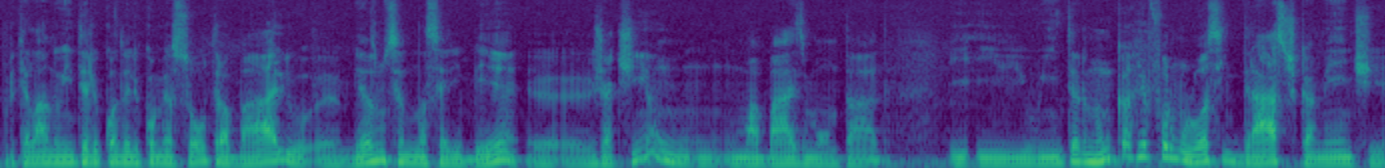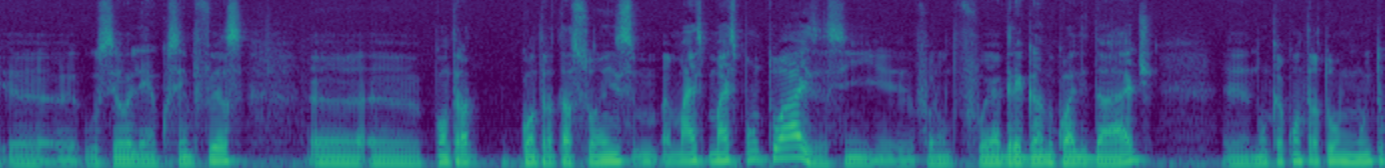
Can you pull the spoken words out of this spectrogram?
porque lá no Inter, quando ele começou o trabalho, é, mesmo sendo na Série B, é, é, já tinha um- uma base montada. E, e o Inter nunca reformulou assim drasticamente é, o seu elenco, sempre fez é, é, contra- contratações mais, mais pontuais, assim, foram, foi agregando qualidade, nunca contratou muito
